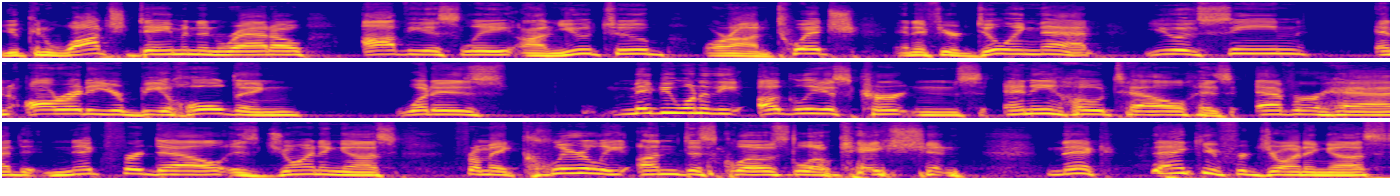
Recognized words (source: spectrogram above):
You can watch Damon and Ratto obviously on YouTube or on Twitch. And if you're doing that, you have seen and already you're beholding what is maybe one of the ugliest curtains any hotel has ever had. Nick Friedell is joining us from a clearly undisclosed location. Nick, thank you for joining us.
